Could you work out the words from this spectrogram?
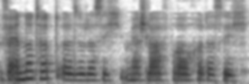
verändert hat, also dass ich mehr Schlaf brauche, dass ich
